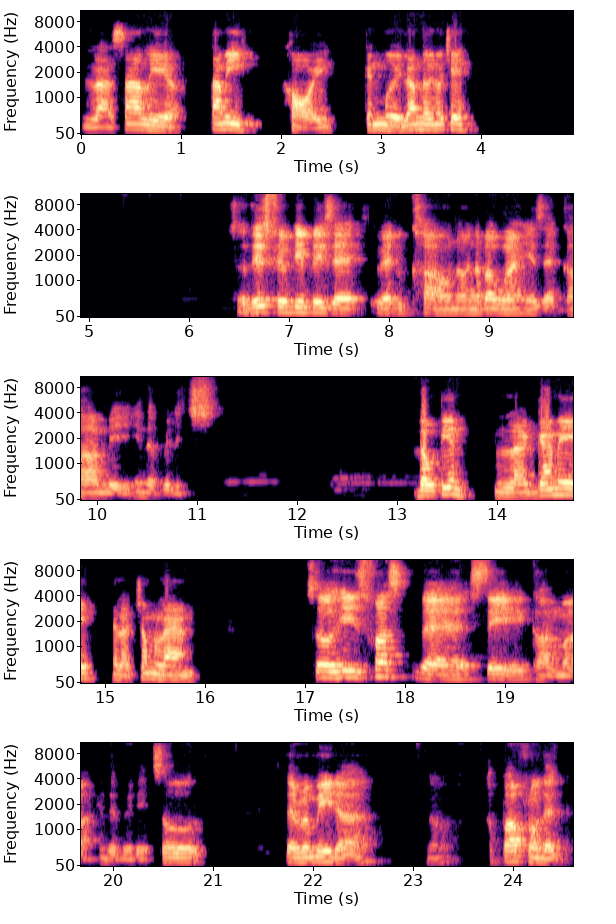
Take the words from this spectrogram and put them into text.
là xa lìa Tami khỏi cái 15 nơi nói trên. So this 50 places we have to count. No? Number one is a Kami in the village. Đầu tiên là Game hay là trong làng. So he's first the say karma in the village. So the remainder, no, apart from the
